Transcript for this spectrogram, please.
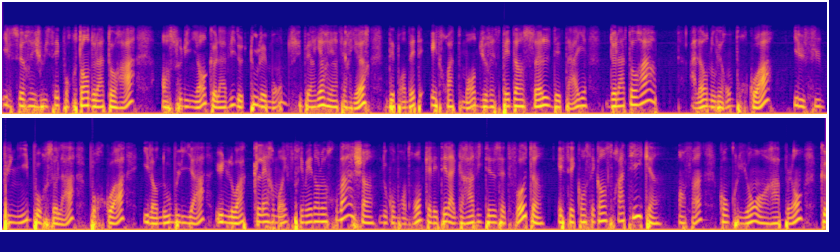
il se réjouissait pourtant de la Torah, en soulignant que la vie de tous les mondes, supérieurs et inférieurs, dépendait étroitement du respect d'un seul détail de la Torah. Alors nous verrons pourquoi il fut puni pour cela, pourquoi il en oublia une loi clairement exprimée dans le Chumash. Nous comprendrons quelle était la gravité de cette faute et ses conséquences pratiques. Enfin, concluons en rappelant que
